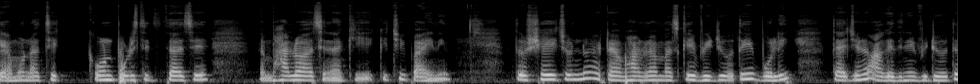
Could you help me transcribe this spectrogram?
কেমন আছে, কোন পরিস্থিতিতে আছে, ভালো আছে নাকি, কিছুই পাইনি। তো সেই জন্য একটা ভাবলাম আজকে ভিডিওতেই বলি, তাই জন্য আগের দিনের ভিডিওতে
